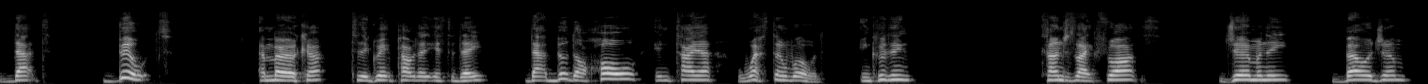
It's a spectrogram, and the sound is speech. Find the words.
that built America to the great power that it is today, that built the whole entire Western world, including countries like France, Germany, Belgium,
